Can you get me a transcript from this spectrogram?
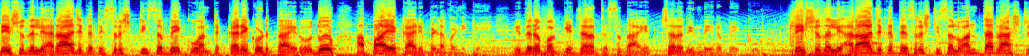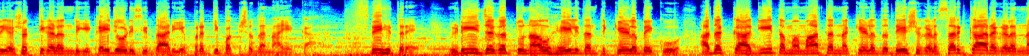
ದೇಶದಲ್ಲಿ ಅರಾಜಕತೆ ಸೃಷ್ಟಿಸಬೇಕು ಅಂತ ಕರೆ ಕೊಡ್ತಾ ಇರೋದು ಅಪಾಯಕಾರಿ ಬೆಳವಣಿಗೆ. ಇದರ ಬಗ್ಗೆ ಜನತೆ ಸದಾ ಎಚ್ಚರದಿಂದ ಇರಬೇಕು. ದೇಶದಲ್ಲಿ ಅರಾಜಕತೆ ಸೃಷ್ಟಿಸಲು ಅಂತಾರಾಷ್ಟ್ರೀಯ ಶಕ್ತಿಗಳೊಂದಿಗೆ ಕೈಜೋಡಿಸಿದ್ದಾರೆಯೇ ಪ್ರತಿಪಕ್ಷದ ನಾಯಕ. ಸ್ನೇಹಿತರೆ, ಇಡೀ ಜಗತ್ತು ನಾವು ಹೇಳಿದಂತೆ ಕೇಳಬೇಕು. ಅದಕ್ಕಾಗಿ ತಮ್ಮ ಮಾತನ್ನ ಕೇಳದ ದೇಶಗಳ ಸರ್ಕಾರಗಳನ್ನ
